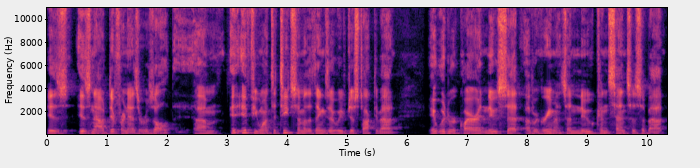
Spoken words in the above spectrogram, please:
is is now different as a result. Um, if you want to teach some of the things that we've just talked about, it would require a new set of agreements, a new consensus about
